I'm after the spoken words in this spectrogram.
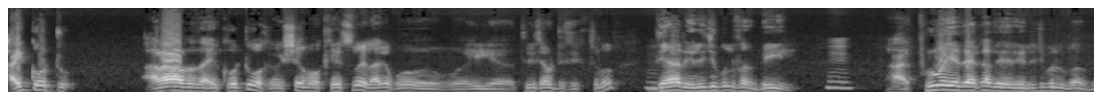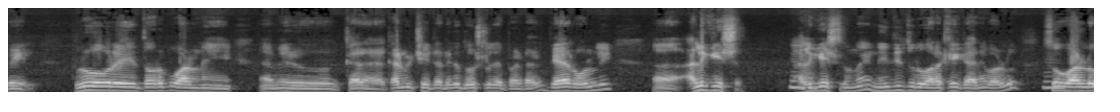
హైకోర్టు అలహాబాద్ హైకోర్టు ఒక విషయం ఒక కేసులో ఇలాగే ఈ త్రీ సెవెంటీ సిక్స్లో they are eligible for bail. Prove అయ్యేదాకా they are eligible for bail prove అయ్యేంత వరకు వాళ్ళని మీరు కన్విట్ చేయడానికి దోషులుగా పెట్టడానికి they are only allegation allegation ఉన్నాయి నిందితులు వరకే కానీ వాళ్ళు సో వాళ్ళు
